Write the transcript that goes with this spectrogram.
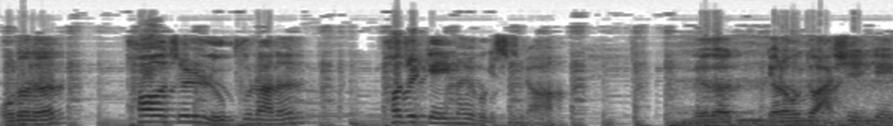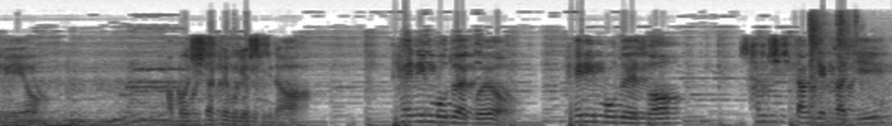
오늘은 퍼즐 루프라는 퍼즐 게임 해보겠습니다. 그래서 여러분도 아실 게임이에요. 한번 시작해보겠습니다. 패닛 모드 할 거예요. 패닛 모드에서 30단계까지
